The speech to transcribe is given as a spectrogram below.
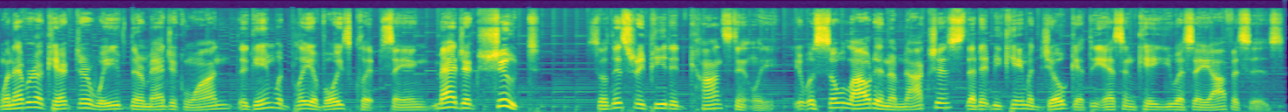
Whenever a character waved their magic wand, the game would play a voice clip saying, Magic shoot! So this repeated constantly. It was so loud and obnoxious that it became a joke at the SNK USA offices.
